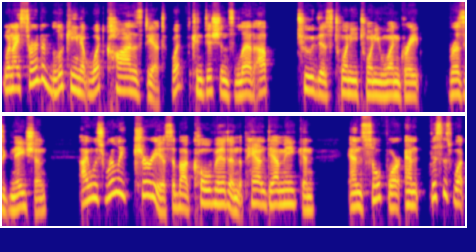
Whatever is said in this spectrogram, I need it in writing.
when I started looking at what caused it, what conditions led up to this 2021 great resignation, I was really curious about COVID and the pandemic and, and so forth. And this is what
